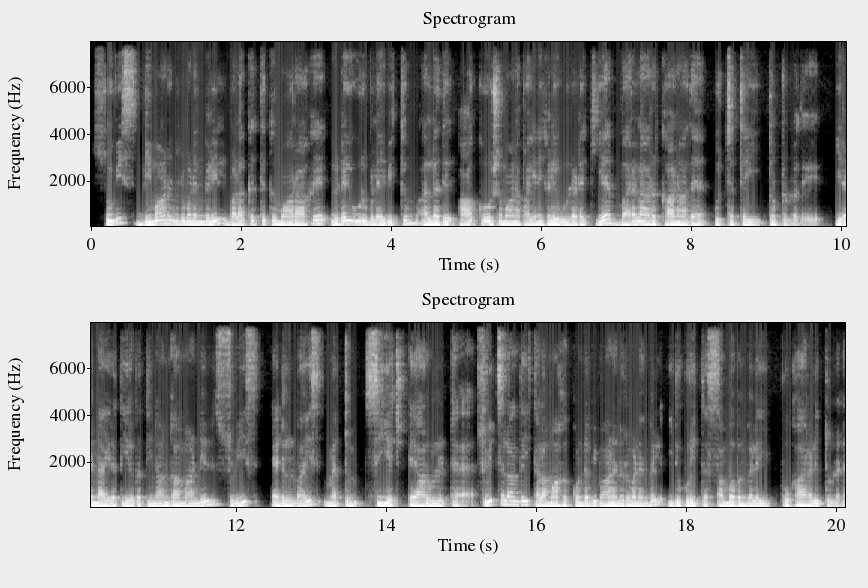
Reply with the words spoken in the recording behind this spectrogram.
சுவிஸ் விமான நிறுவனங்களில் வழக்கத்துக்கு மாறாக இடையூறு விளைவிக்கும் அல்லது ஆக்ரோஷமான பயணிகளை உள்ளடக்கிய வரலாறு காணாத உச்சத்தை தொட்டுள்ளது. இரண்டாயிரத்தி இருபத்தி நான்காம் ஆண்டில் சுவிஸ் எடல்வைஸ் மற்றும் சிஎச்ஏஆர் உள்ளிட்ட சுவிட்சர்லாந்தை தளமாக கொண்ட விமான நிறுவனங்கள் இது குறித்த சம்பவங்களை புகாரளித்துள்ளன.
